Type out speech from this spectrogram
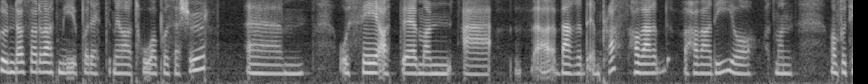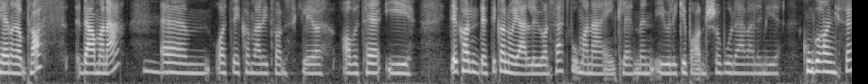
runden så har det vært mye på dette med å ha troa på seg sjøl. Um, ehm, og se at uh, man er verd en plass, har, verd, har verdi, og at man, man, fortjener en plass der man er. Mm. Um, og at det kan være litt vanskelig av og til i det kan, Dette kan jo gjelde uansett hvor man er, egentlig, men i ulike bransjer hvor det er veldig mye konkurranse,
